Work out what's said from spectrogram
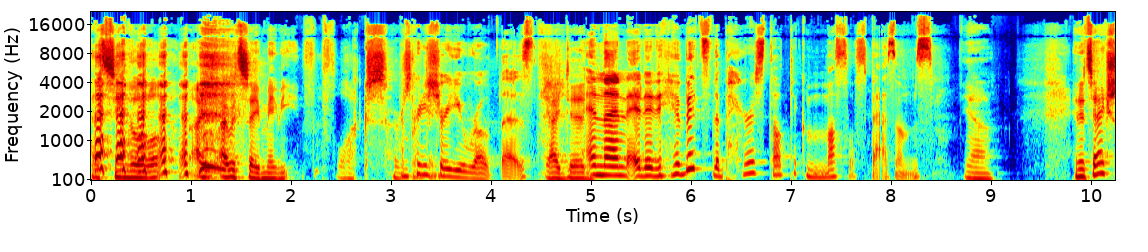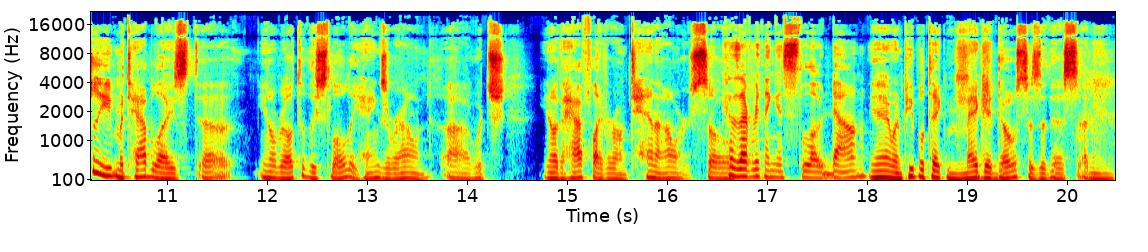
that seemed a little, I, I would say maybe flux or I'm pretty sure you wrote this. Yeah, I did. And then it inhibits the peristaltic muscle spasms. yeah. And it's actually metabolized, uh, you know, relatively slowly, hangs around, uh, which, you know, the half life around 10 hours. So, because everything is slowed down. yeah, when people take mega doses of this, I mean,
